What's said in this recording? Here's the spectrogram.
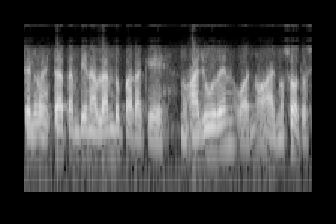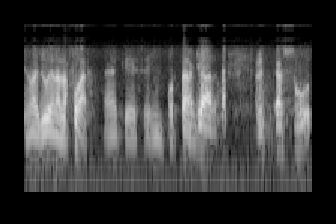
se los está también hablando para que nos ayuden, o no a nosotros, sino ayuden a la FUAR, eh, que es, importante. Ah, claro. En este caso,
